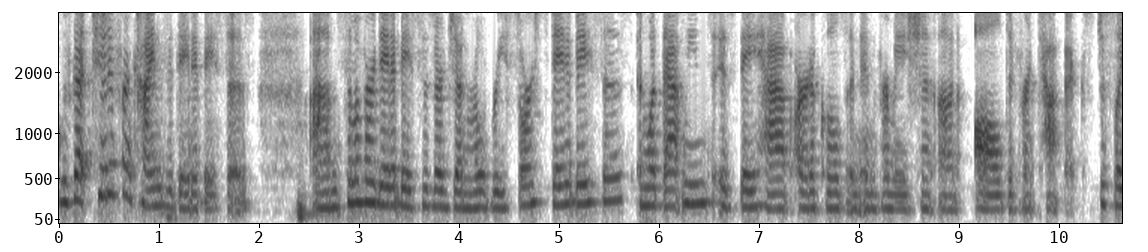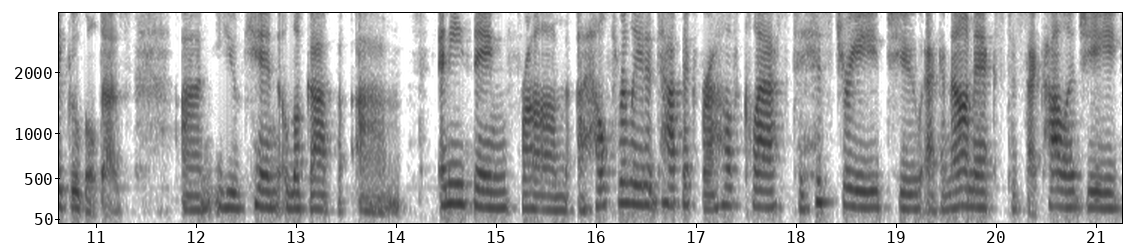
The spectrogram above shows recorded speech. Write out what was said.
We've got two different kinds of databases. Um, some of our databases are general resource databases, and what that means is they have articles and information on all different topics, just like Google does. Um, you can look up um, anything from a health related topic for a health class to history to economics to psychology,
